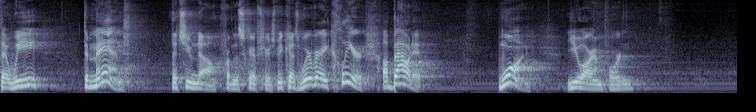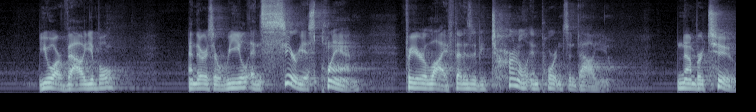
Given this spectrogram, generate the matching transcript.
that we demand that you know from the scriptures because we're very clear about it. One, you are important, you are valuable, and there is a real and serious plan for your life that is of eternal importance and value. Number two,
